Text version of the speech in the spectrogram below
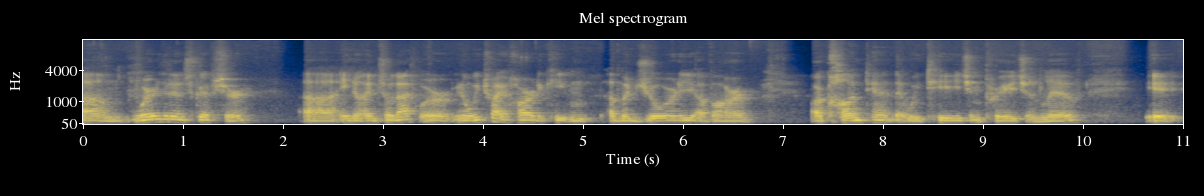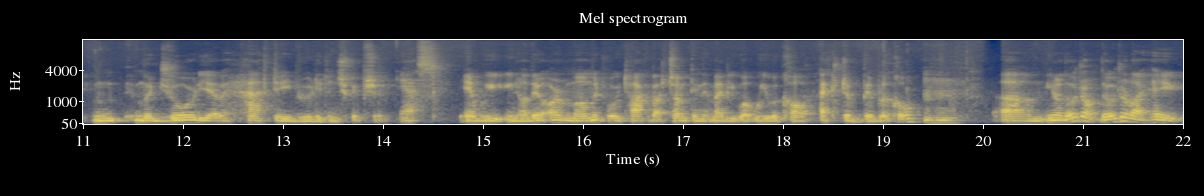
Um, where is it in Scripture? Uh, you know, and so that's where you know we try hard to keep a majority of our our content that we teach and preach and live. It majority of it has to be rooted in Scripture Yes. and we you know there are moments where we talk about something that might be what we would call extra biblical um, you know those are those are like hey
